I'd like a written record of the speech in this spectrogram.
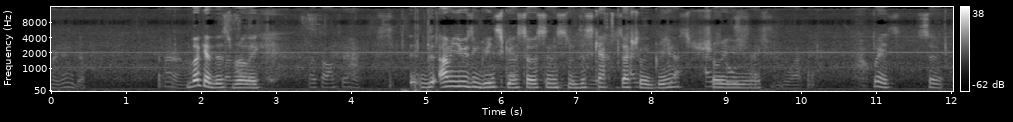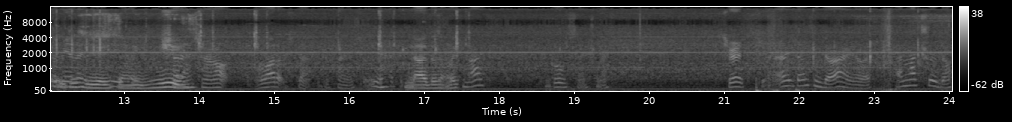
Or Ninja. I don't know. Look at this, But bro. Like, That's all I'm saying. I'm using green screen, so since this cactus is actually green, yeah, show tiny you like. Wait, so I mean, this I is see, like, uh, green. Shutters turn a lot of stuff. Yeah. No, it doesn't Like not gold sanctuary. Sure, I don't think there are any left. I'm not sure though.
